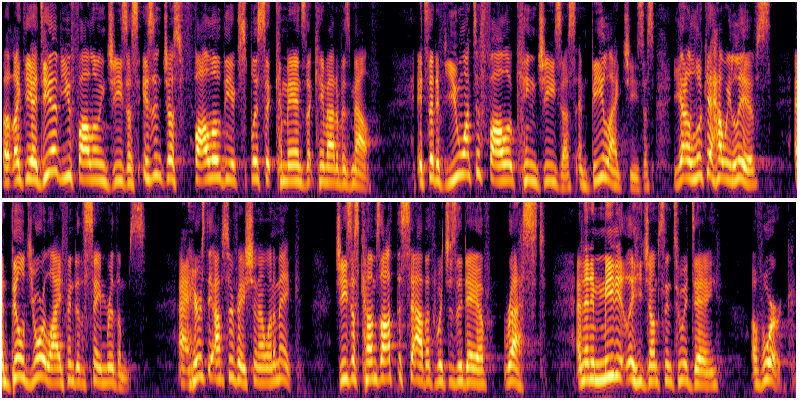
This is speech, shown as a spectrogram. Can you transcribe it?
Uh, like the idea of you following Jesus isn't just follow the explicit commands that came out of his mouth. It's that if you want to follow King Jesus and be like Jesus, you got to look at how he lives and build your life into the same rhythms. And here's the observation I want to make Jesus comes off the Sabbath, which is a day of rest, and then immediately he jumps into a day of work.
